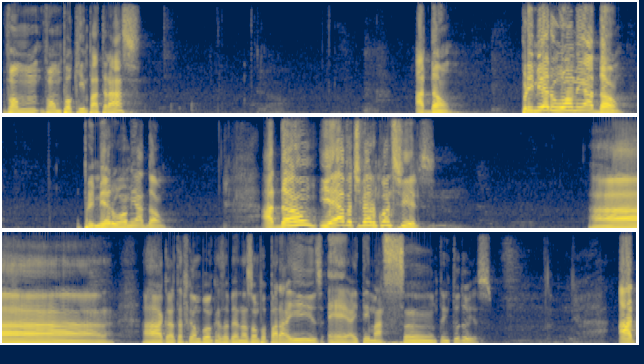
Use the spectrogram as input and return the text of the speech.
Vamos, vamos um pouquinho para trás. Adão. Primeiro homem Adão. O primeiro homem Adão. Adão e Eva tiveram quantos filhos? Ah, ah agora está ficando bom, Casabel. Nós vamos para o paraíso. É, aí tem maçã, tem tudo isso. A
